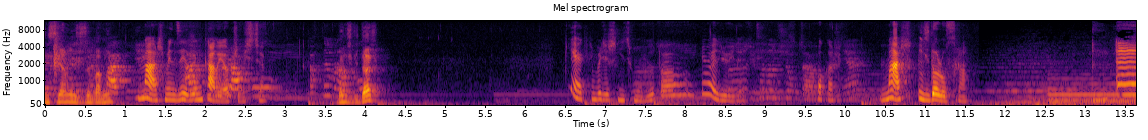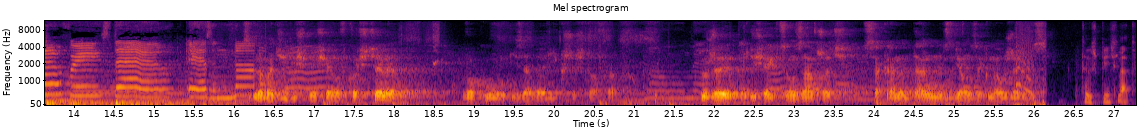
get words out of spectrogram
Nic nie mam między zębami? Masz, między jedynkami oczywiście. Będzie widać? Nie, jak nie będziesz nic mówił, to nie będzie widać. Pokaż. Masz, idź do lustra. Zgromadziliśmy się w kościele wokół Izabeli i Krzysztofa, którzy dzisiaj chcą zawrzeć sakramentalny związek małżeński. To już 5 lat.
